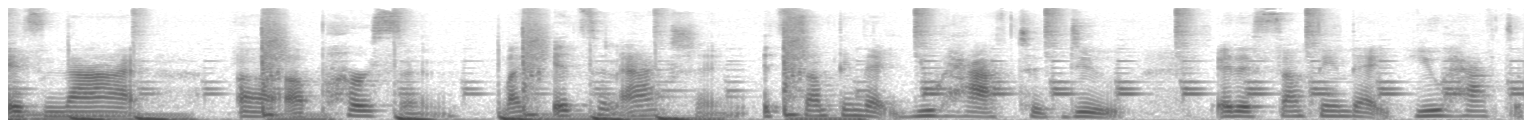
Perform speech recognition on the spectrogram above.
It's not a, a person. Like it's an action, it's something that you have to do. It is something that you have to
